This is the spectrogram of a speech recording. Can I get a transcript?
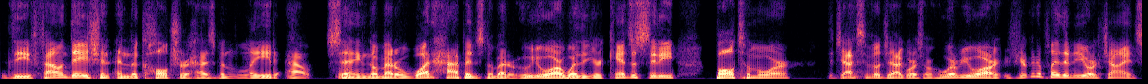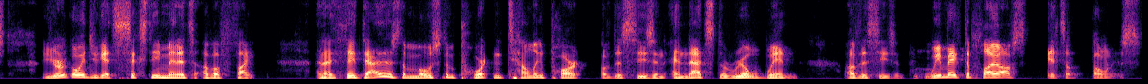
the foundation and the culture has been laid out, saying no matter what happens, no matter who you are, whether you're Kansas City, Baltimore, the Jacksonville Jaguars, or whoever you are, if you're going to play the New York Giants, you're going to get 60 minutes of a fight. And I think that is the most important telling part of this season. And that's the real win of the season. Mhm. We make the playoffs, it's a bonus.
